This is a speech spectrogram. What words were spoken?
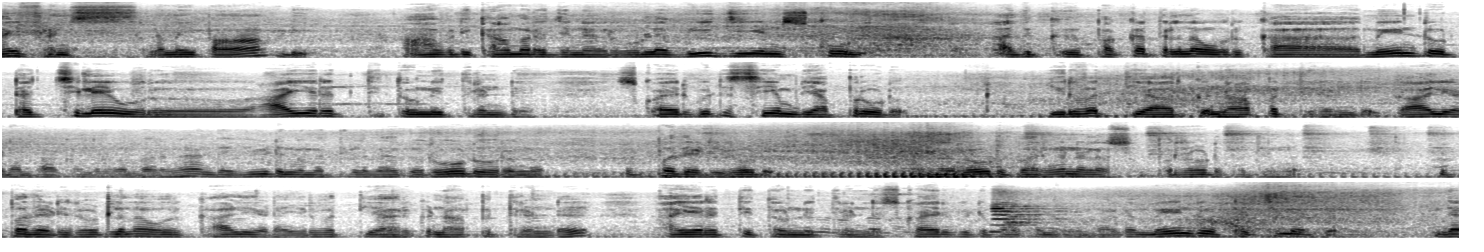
ஹாய் ஃப்ரெண்ட்ஸ் நம்ம இப்போ ஆவடி ஆவடி காமராஜர் நகர் உள்ள விஜிஎன் ஸ்கூல் அதுக்கு பக்கத்தில் தான் ஒரு கா மெயின் ரோட் டச்சிலே ஒரு ஆயிரத்தி தொண்ணூற்றி ரெண்டு ஸ்கொயர் ஃபீட்டு சிஎம்டி அப்ரூவ்டு இருபத்தி ஆறுக்கு நாற்பத்தி ரெண்டு காலி இடம் பார்க்க வந்துருக்கோம் பாருங்கள் அந்த வீடுங்க மத்தியில் தான் இருக்குது ரோடு ஒரு முப்பது அடி ரோடு அந்த ரோடு பாருங்கள் நல்லா சூப்பர் ரோடு பார்த்துங்க முப்பது அடி ரோட்டில் தான் ஒரு காலி இடம். இருபத்தி ஆறுக்கு நாற்பத்தி ரெண்டு ஆயிரத்தி தொண்ணூற்றி ரெண்டு ஸ்கொயர் ஃபீட்டு பார்க்க வந்துருக்கோம் பாருங்கள் மெயின் ரோட் டச்சில் இருக்குது இந்த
